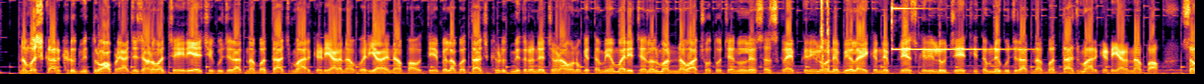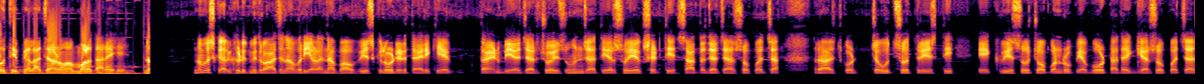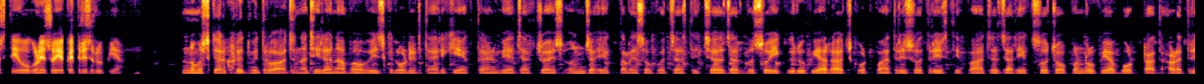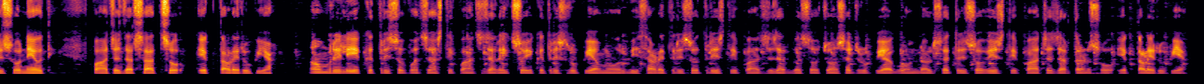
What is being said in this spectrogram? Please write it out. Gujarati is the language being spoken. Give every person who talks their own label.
Speaker 1: નમસ્કાર ખેડૂત મિત્રો, આપણે આજે જાણવા જઈ રહ્યા છીએ ગુજરાતના બધા જ માર્કેટ યાર્ડના વરિયાળાના ભાવ. તે પહેલાં બધા જ ખેડૂત મિત્રોને જણાવવાનું કે તમે અમારી ચેનલમાં નવા છો તો ચેનલને સબસ્ક્રાઇબ કરી લો અને બેલ આઇકનને પ્રેસ કરી લો, જેથી તમને ગુજરાતના બધા જ માર્કેટ યાર્ડના ભાવ સૌથી પહેલાં જાણવા મળતા રહે. નમસ્કાર ખેડૂત મિત્રો, આજના વરિયાળાના ભાવ વીસ કિલો દીઠ તારીખ એક ત્રણ બે હજાર ચોવીસ, ઊંઝા તેરસો એકસઠથી સાત હજાર ચારસો પચાસ, રાજકોટ ચૌદસો ત્રીસથી એકવીસો ચોપન રૂપિયા બોટાદ અગિયારસો પચાસથી ઓગણીસો એકત્રીસ રૂપિયા. નમસ્કાર ખેડૂત મિત્રો, આજના જીરાના ભાવ વીસ કિલો દીઠ તારીખ એક ત્રણ બે હજાર ચોવીસ, ઊંઝા એકતાળીસો પચાસથી છ હજાર બસો એકવીસ રૂપિયા, રાજકોટ પાંત્રીસો ત્રીસથી પાંચ હજાર એકસો ચોપન રૂપિયા, બોટાદ આડત્રીસો નેવથી પાંચ હજાર સાતસો એકતાળીસ રૂપિયા. અમરેલી એકત્રીસો પચાસથી પાંચ હજાર એકસો એકત્રીસ રૂપિયા, મોરબી સાડત્રીસો ત્રીસથી પાંચ હજાર બસો ચોસઠ રૂપિયા, ગોંડલ છત્રીસો વીસથી પાંચ હજાર ત્રણસો એકતાળીસ રૂપિયા.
